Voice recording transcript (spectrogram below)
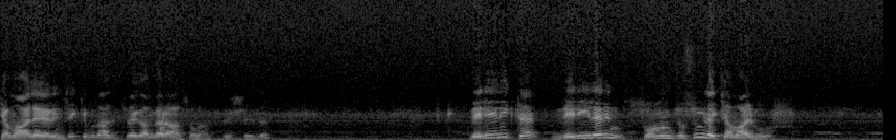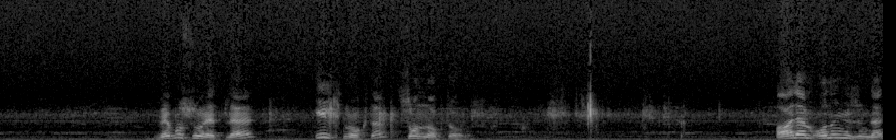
kemale erince ki bu da Hazreti Peygamber'e has olan bir şeydir. Velilik de velilerin sonuncusuyla kemal bulur. Ve bu suretle ilk nokta son nokta olur. Alem onun yüzünden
